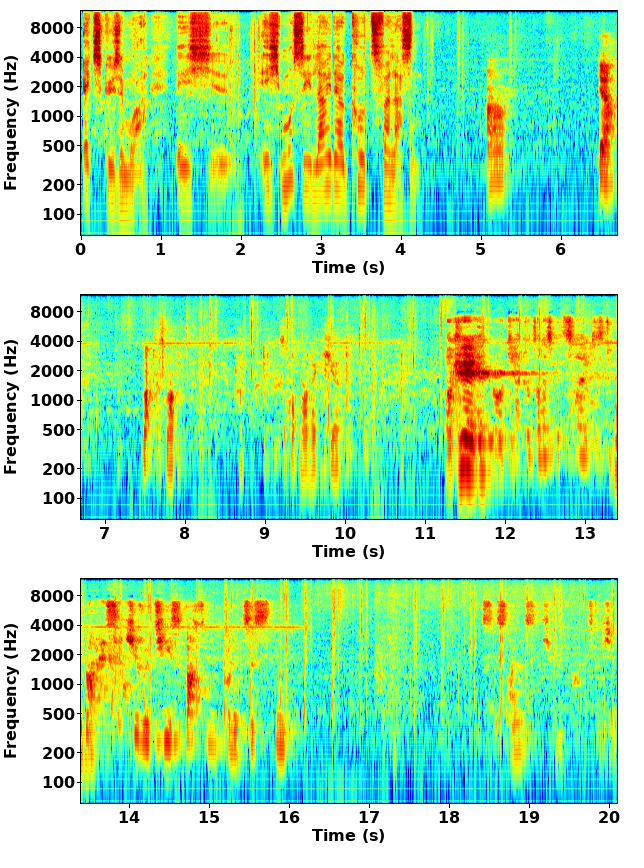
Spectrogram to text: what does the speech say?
Excusez-moi, ich, äh, ich muss Sie leider kurz verlassen. Ah. Ja. Mach das mal. doch mal weg hier. Okay, gut, er hat uns alles gezeigt. Es ist überall Securities, Waffen, Polizisten. Alles einfach. Ich,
